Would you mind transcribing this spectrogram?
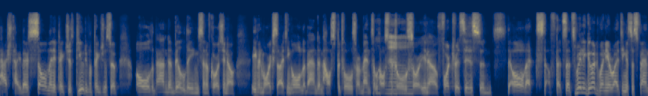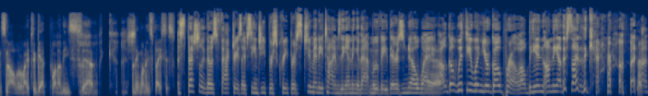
hashtag, there's so many pictures, beautiful pictures of of old abandoned buildings. And of course, you know, even more exciting, old abandoned hospitals or mental hospitals no. or, you know, fortresses and all that stuff. That's, that's really good when you're writing a suspense novel, right? To get one of these, uh, ah. Oh think one of these places. Especially those factories. I've seen Jeepers Creepers too many times, the ending of that movie. There's no way. Yeah. I'll go with you in your GoPro. I'll be in on the other side of the camera.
